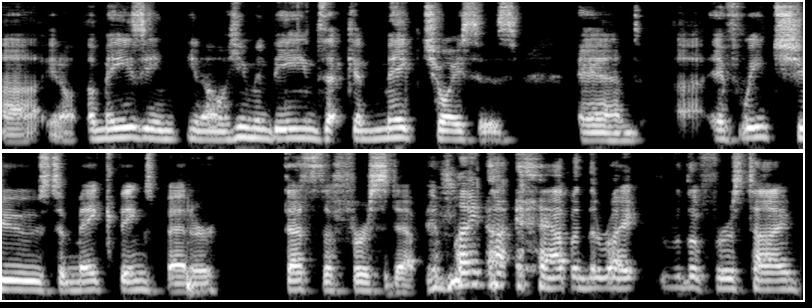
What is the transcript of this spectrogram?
uh, you know amazing you know human beings that can make choices. And uh, if we choose to make things better that's the first step. It might not happen the right the first time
